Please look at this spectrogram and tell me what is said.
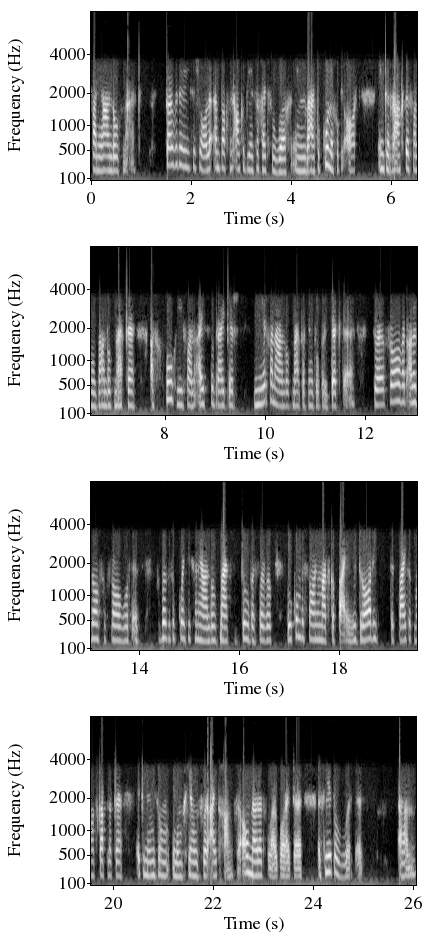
van die handelsmerk. COVID het die sosiale impak van elke besigheid verhoog en werk bekollig op die aard en karakter van ons handelsmerke as gevolg hiervan eis verbruikers meer van 'n handelsmerk as net op produkte. So vrae wat alledaags gevra word is gefokus op kwessies van die handelsmerk se doel, byvoorbeeld hoekom bestaan die maatskappy? Hoe dra die dit by tot maatskaplike ekonomiese om, en omgewing vooruitgang? Veral nou dat volhoubaarheid 'n sleutelwoord is. Ehm um,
